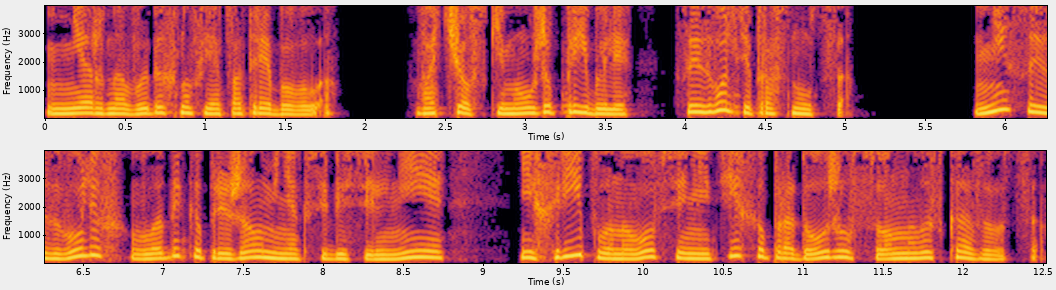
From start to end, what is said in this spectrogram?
Нервно выдохнув, я потребовала. «Вачовский, мы уже прибыли. Соизвольте проснуться». Не соизволив, владыка прижал меня к себе сильнее и хрипло, но вовсе не тихо продолжил сонно высказываться.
